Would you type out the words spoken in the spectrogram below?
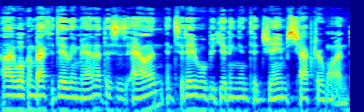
Hi, welcome back to Daily Manna. This is Alan, and today we'll be getting into James chapter 1.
